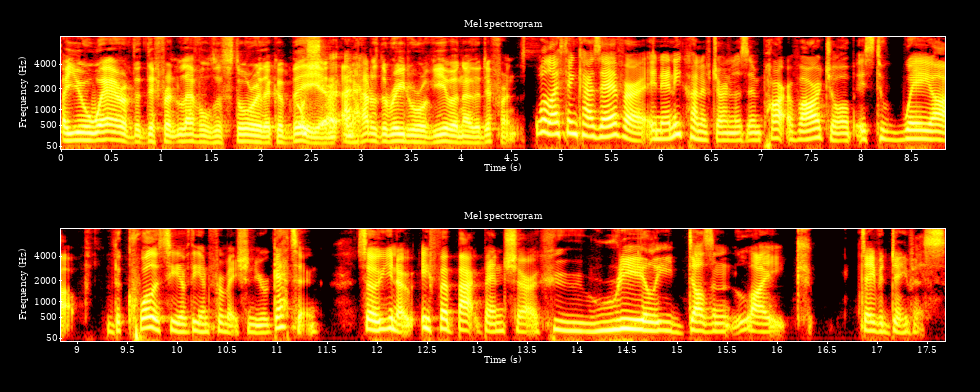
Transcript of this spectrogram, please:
are you aware of the different levels of story there could be? Oh, sure. and, and how does the reader or viewer know the difference? Well, I think as ever in any kind of journalism, part of our job is to weigh up the quality of the information you're getting. So, you know, if a backbencher who really doesn't like David Davis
